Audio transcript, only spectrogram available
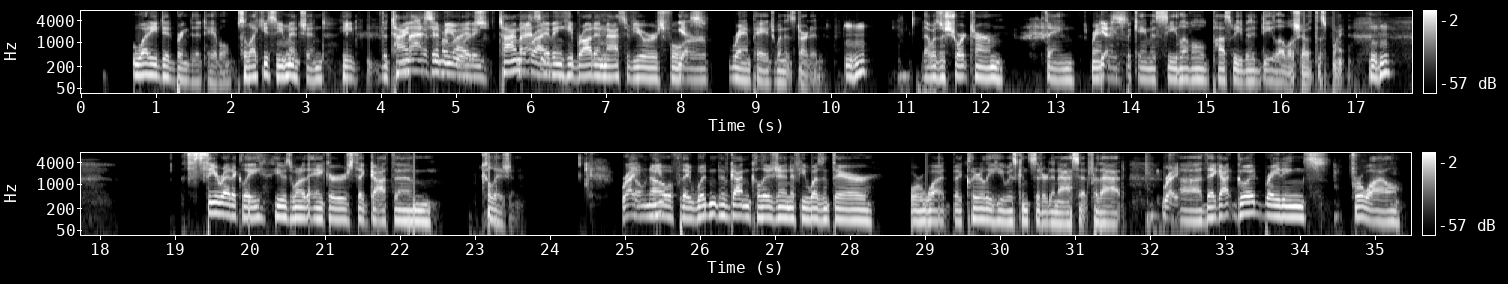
what he did bring to the table. So, like you, so you Mhm. mentioned, he the timing Massive of him viewers. arriving, time Massive- arriving, he brought in massive viewers for Yes. Rampage when it started. Mm-hmm. That was a short term thing. Rampage Yes. became a C level, possibly even a D level show at this point. Mm-hmm. Theoretically, he was one of the anchors that got them collision. Right. Don't know if they wouldn't have gotten collision if he wasn't there or what, but clearly he was considered an asset for that. right. Uh, they got good ratings for a while,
